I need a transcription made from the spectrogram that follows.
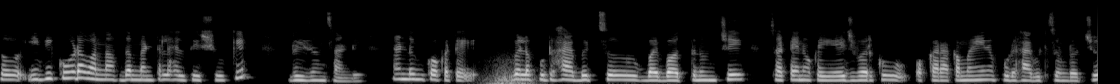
సో ఇవి కూడా one of the mental health ఇష్యూకి రీజన్స్ అండి. అండ్ ఇంకొకటి వీళ్ళ ఫుడ్ హ్యాబిట్స్ బై బర్త్ నుంచి సర్టైన్ ఒక ఏజ్ వరకు ఒక రకమైన ఫుడ్ హ్యాబిట్స్ ఉండొచ్చు.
